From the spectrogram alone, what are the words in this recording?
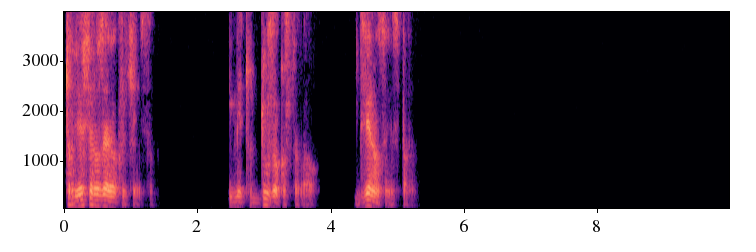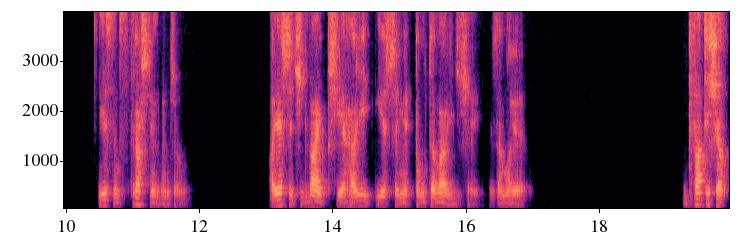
To jest rodzaj okrucieństwa. I mnie to dużo kosztowało. Dwie noce nie spałem. Jestem strasznie zmęczony. A jeszcze ci dwaj przyjechali i jeszcze mnie punktowali dzisiaj za moje 2000,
